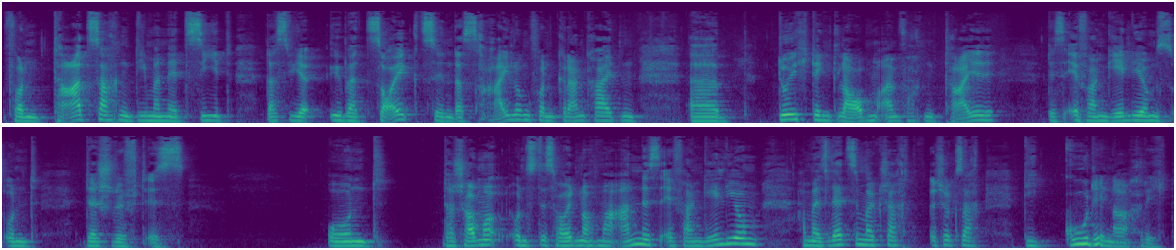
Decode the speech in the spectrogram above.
von Tatsachen, die man nicht sieht, dass wir überzeugt sind, dass Heilung von Krankheiten äh, durch den Glauben einfach ein Teil des Evangeliums und der Schrift ist. Und da schauen wir uns das heute nochmal an. Das Evangelium haben wir das letzte Mal gesagt, schon gesagt, die gute Nachricht.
